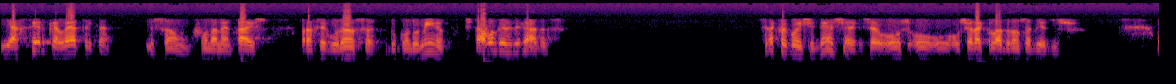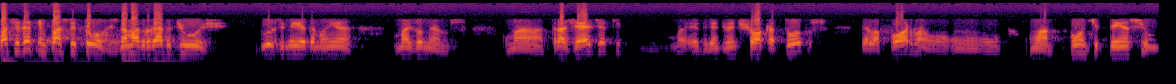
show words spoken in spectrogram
e a cerca elétrica, que são fundamentais para a segurança do condomínio, estavam desligadas. Será que foi coincidência ou, ou, ou será que o ladrão sabia disso? O acidente em Passo de Torres, na madrugada de hoje, duas e meia da manhã, mais ou menos. Uma tragédia que, evidentemente, choca a todos pela forma, um, uma ponte pêncil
